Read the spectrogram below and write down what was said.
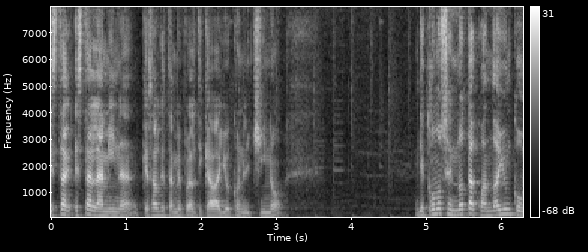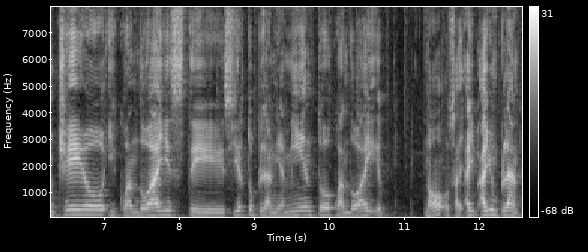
esta, lámina, que es algo que también platicaba yo con el chino, de cómo se nota cuando hay un cocheo y cuando hay este cierto planeamiento, cuando hay, eh, ¿no? O sea, hay, un plan.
